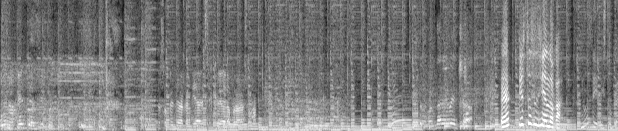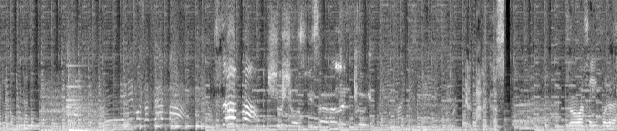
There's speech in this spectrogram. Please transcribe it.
Bueno, gente, así fue. No sorprende la cantidad de veces que veo la palabra. Mandale mecha. ¿Eh? ¿Qué estás haciendo acá? No debes tocar la computadora. El Vargas. No vas a ir por horas.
